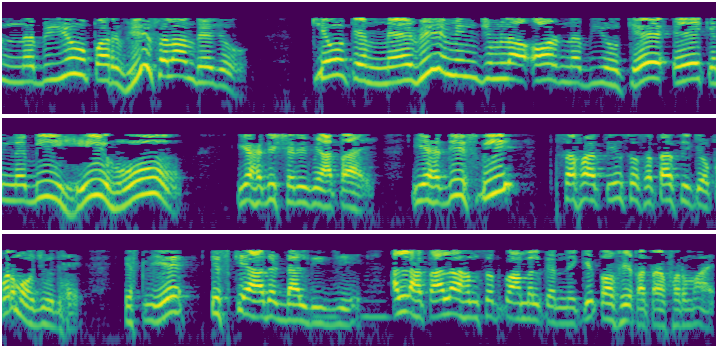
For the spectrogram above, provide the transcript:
نبیوں پر بھی سلام بھیجو۔ کیونکہ میں بھی من جملہ اور نبیوں کے ایک نبی ہی ہوں۔ یہ حدیث شریف میں آتا ہے۔ یہ حدیث بھی صفحہ تین سو ستاسی کے اوپر موجود ہے۔ اس لیے اس کی عادت ڈال دیجیے۔ اللہ تعالی ہم سب کو عمل کرنے کی توفیق عطا فرمائے۔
